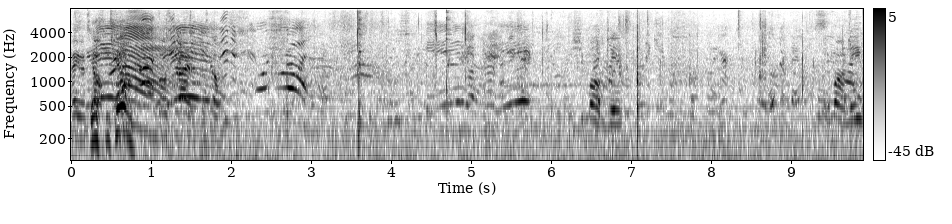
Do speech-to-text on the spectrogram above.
hey, let's go. Yes, you can. Let's try it. Let's go. Push him off, kid. Come on, Nick.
